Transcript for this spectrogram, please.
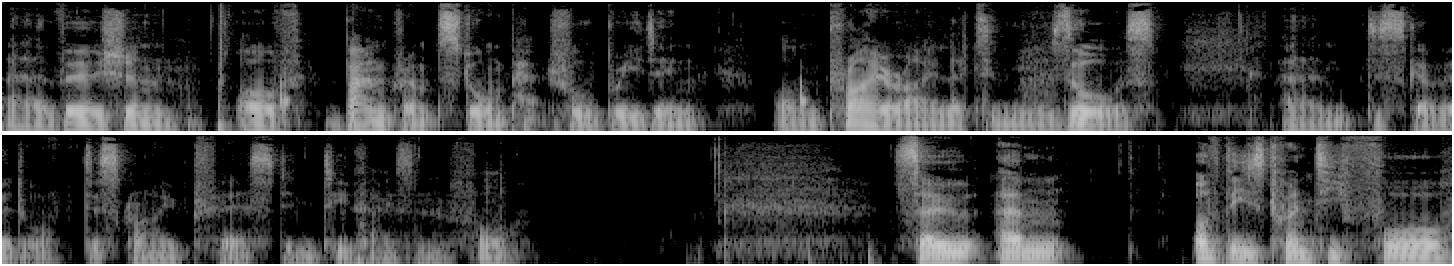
uh, version of bandrump storm petrel breeding on Praia Islet in the Azores um, discovered or described first in 2004. So, um, of these 24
